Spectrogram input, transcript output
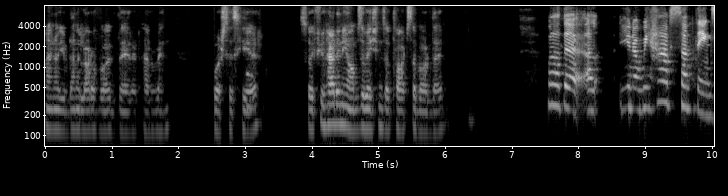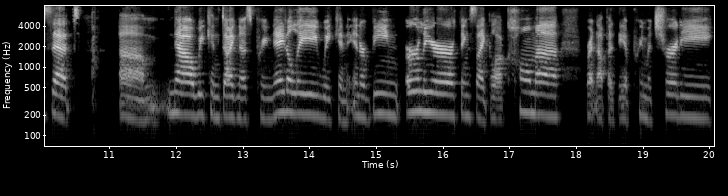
I know you've done a lot of work there at Aravind versus here. So if you had any observations or thoughts about that. Well, the uh, you know we have some things that um, now we can diagnose prenatally. We can intervene earlier. Things like glaucoma, retinopathy of prematurity.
